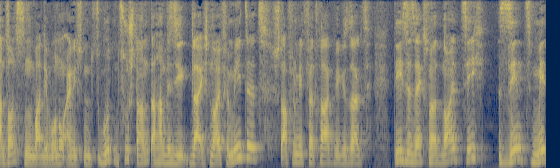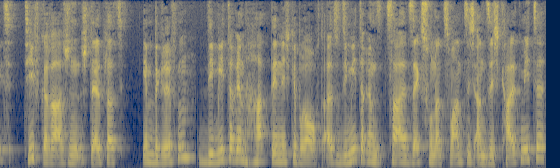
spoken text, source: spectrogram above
Ansonsten war die Wohnung eigentlich in gutem Zustand. Da haben wir sie gleich neu vermietet. Staffelmietvertrag, wie gesagt. Diese 690 sind mit Tiefgaragenstellplatz im Begriffen. Die Mieterin hat den nicht gebraucht. Also die Mieterin zahlt 620 an sich Kaltmiete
